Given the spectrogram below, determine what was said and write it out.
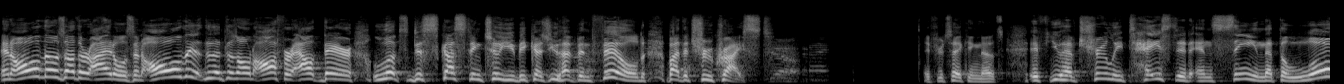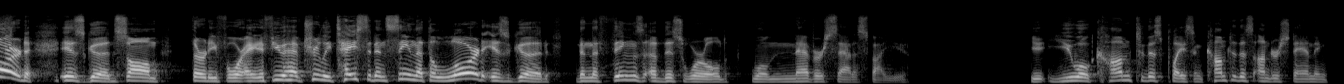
and all those other idols and all that's on offer out there looks disgusting to you because you have been filled by the true Christ. Yeah if you're taking notes, if you have truly tasted and seen that the Lord is good, Psalm 34 8, if you have truly tasted and seen that the Lord is good, then the things of this world will never satisfy you. You, you will come to this place and come to this understanding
